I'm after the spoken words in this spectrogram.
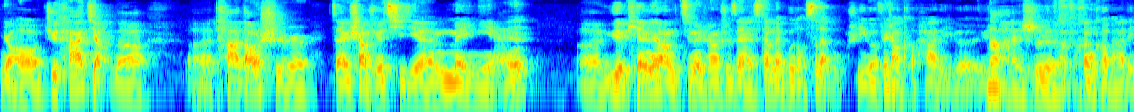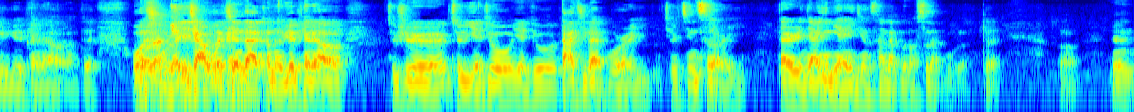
然后据他讲的，呃，他当时在上学期间，每年呃阅片量基本上是在三百部到四百部，是一个非常可怕的一个阅，那还是很可怕的一个阅片量了。对我数了一下，我现在可能阅片量就是就也就也就大几百部而已，就仅此而已。但是人家一年已经三百部到四百部了，对，嗯，嗯，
